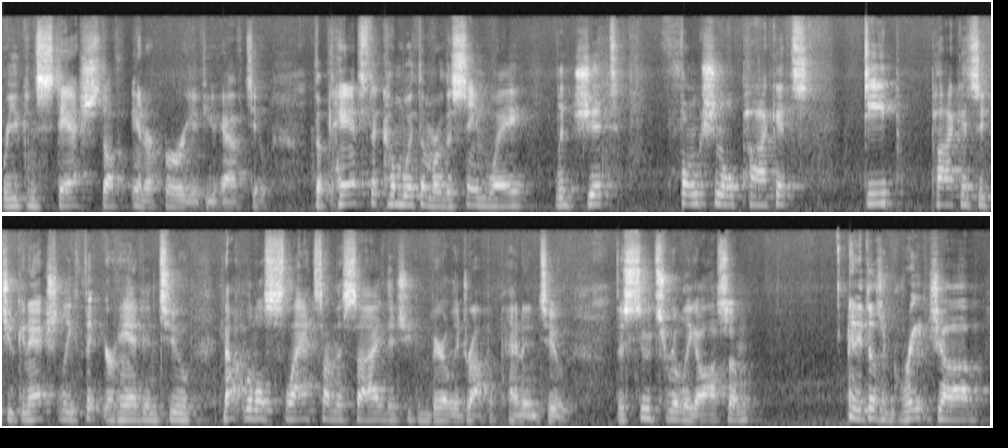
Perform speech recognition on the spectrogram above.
where you can stash stuff in a hurry if you have to. The pants that come with them are the same way, legit functional pockets, deep pockets that you can actually fit your hand into, not little slats on the side that you can barely drop a pen into. The suit's really awesome, and it does a great job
